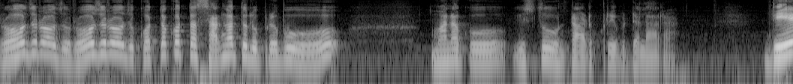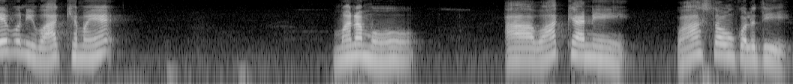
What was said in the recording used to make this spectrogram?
రోజు రోజు రోజు రోజు కొత్త కొత్త సంగతులు ప్రభువు మనకు ఇస్తూ ఉంటాడు ప్రియబిడ్డలారా. దేవుని వాక్యమే మనము ఆ వాక్యాన్ని వాస్తవం కొలది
